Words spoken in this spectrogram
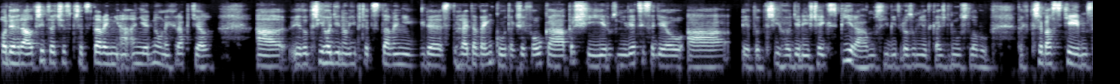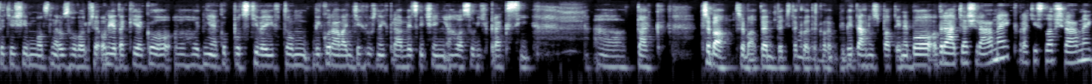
odehrál 36 představení a ani jednou nechraptěl. A je to tříhodinový představení, kde hrajete venku, takže fouká, prší, různé věci se dějou a je to tři hodiny Shakespearea, musí být rozumět každému slovu. Tak třeba s tím se těším moc na rozhovor, protože on je taky jako hodně jako poctivý v tom vykonávání těch různých právě cvičení a hlasových praxí. A, tak třeba, třeba ten teď takhle, takhle vytáhnu z paty. Nebo Vráťa Šrámek, Vratislav Šrámek,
